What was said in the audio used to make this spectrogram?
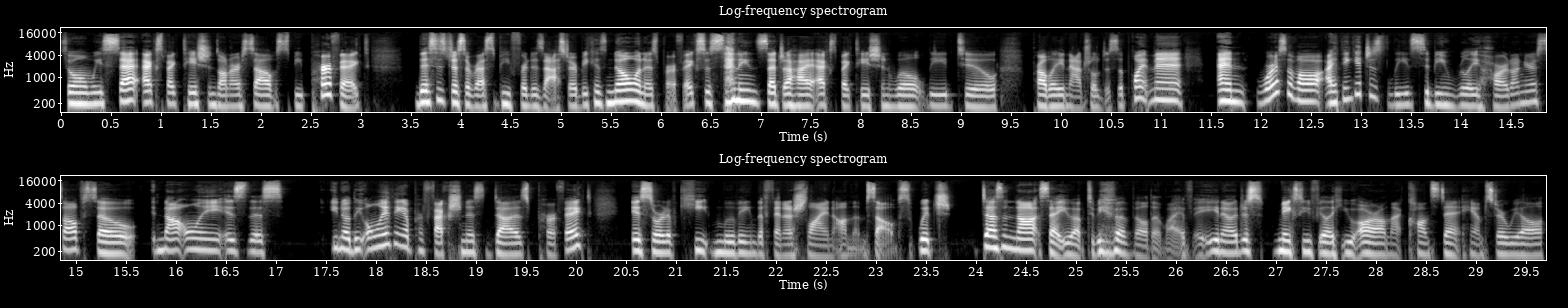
So when we set expectations on ourselves to be perfect, this is just a recipe for disaster because no one is perfect. So setting such a high expectation will lead to probably natural disappointment. And worst of all, I think it just leads to being really hard on yourself. So not only is this, you know, the only thing a perfectionist does perfect is sort of keep moving the finish line on themselves, which does not set you up to be fulfilled in life. It- you know, it just makes you feel like you are on that constant hamster wheel,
